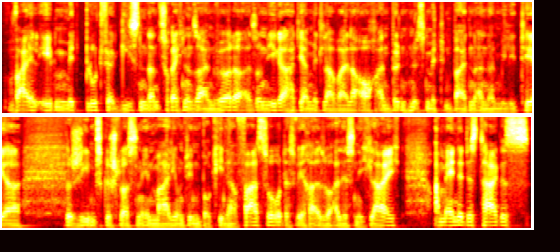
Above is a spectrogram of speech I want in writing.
weil eben mit Blutvergießen dann zu rechnen sein würde. Also Niger hat ja mittlerweile auch ein Bündnis mit den beiden anderen Militärregimes geschlossen in Mali und in Burkina Faso. Das wäre also alles nicht leicht. Am Ende des Tages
